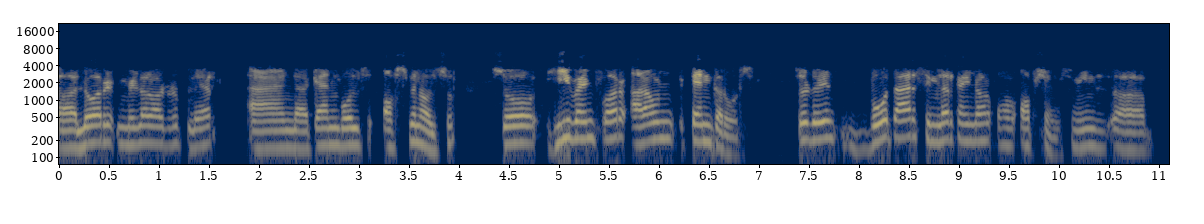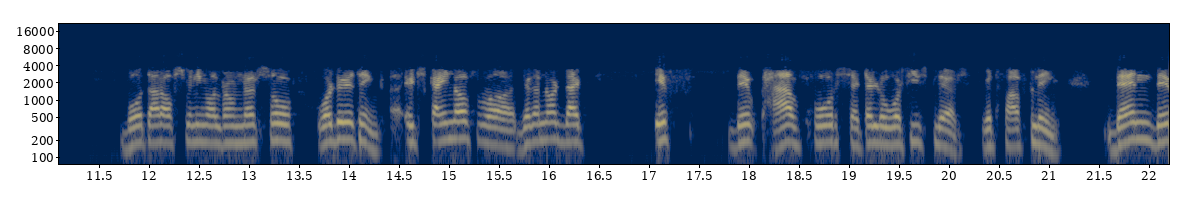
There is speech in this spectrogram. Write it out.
a lower middle order player and uh, can bowl off spin also. So he went for around 10 crores. So both are similar kind of options. Means uh, both are off spinning all rounders. So what do you think? It's kind of uh, Juggernaut that if they have four settled overseas players with fast playing, then they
